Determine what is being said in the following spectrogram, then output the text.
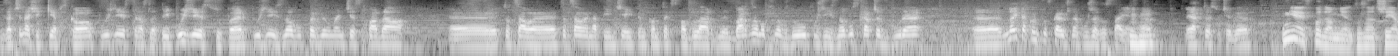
zaczyna się kiepsko, później jest coraz lepiej, później jest super, później znowu w pewnym momencie spada e, to, całe, to całe napięcie i ten kontekst fabularny bardzo mocno w dół, później znowu skacze w górę, e, no i ta końcówka już na górze zostaje. Mhm. Nie? Jak to jest u ciebie? U mnie jest podobnie, to znaczy ja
